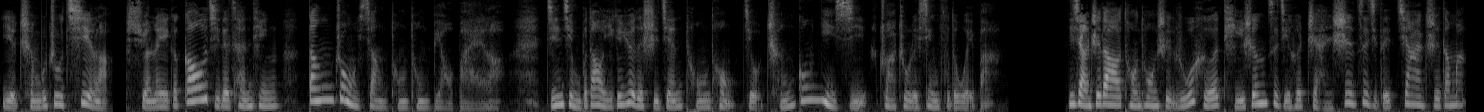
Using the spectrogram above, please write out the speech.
也沉不住气了，选了一个高级的餐厅，当众向彤彤表白了。仅仅不到一个月的时间，彤彤就成功逆袭，抓住了幸福的尾巴。你想知道彤彤是如何提升自己和展示自己的价值的吗？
